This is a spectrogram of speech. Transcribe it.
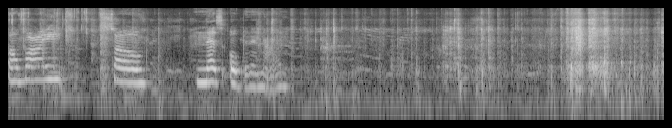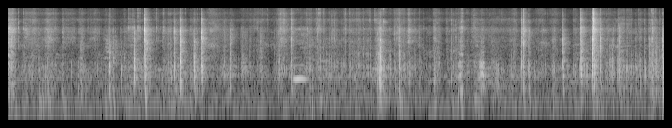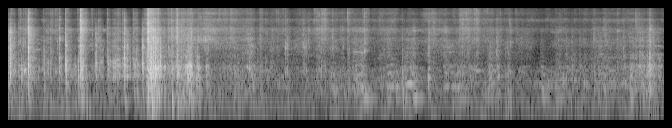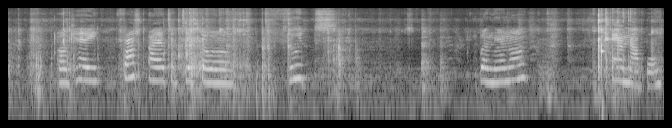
Alright, so let's open it now. Okay, first I have to take the fruits, banana, and apple.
